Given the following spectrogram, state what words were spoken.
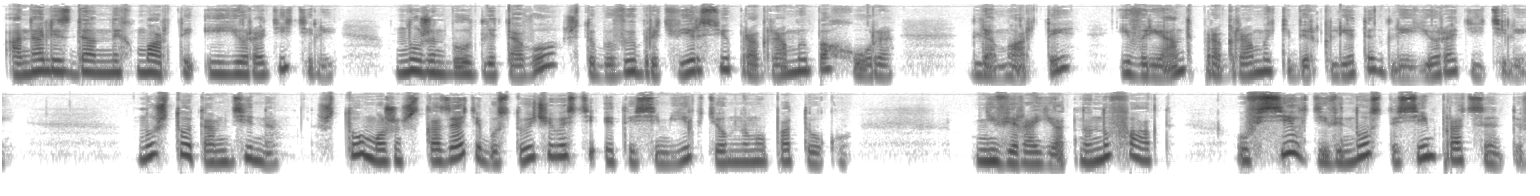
Анализ данных Марты и ее родителей нужен был для того, чтобы выбрать версию программы Бахура для Марты и вариант программы киберклеток для ее родителей. Ну что там, Дина? Что можешь сказать об устойчивости этой семьи к темному потоку? Невероятно, но факт. У всех 97%,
